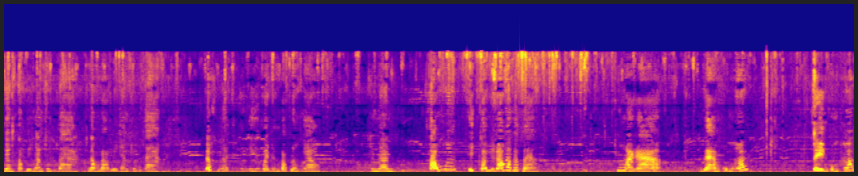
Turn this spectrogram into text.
dân tộc Việt Nam chúng ta đồng bào Việt Nam chúng ta rất là thương yêu và đùm bọc lẫn nhau. Cho nên sống á, thì có như đó thôi các bạn? Chứ ngoài ra làm cũng hết tiền cũng hết.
